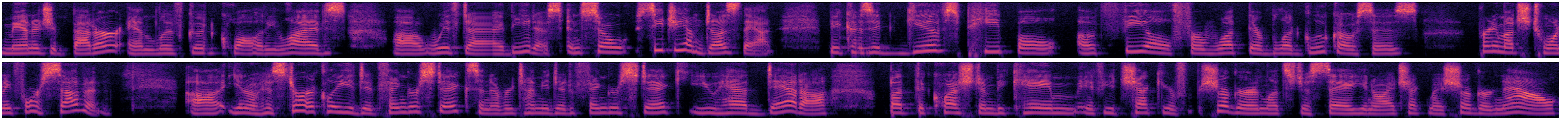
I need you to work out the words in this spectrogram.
manage it better and live good quality lives uh, with diabetes. And so CGM does that because it gives people a feel for what their blood glucose is pretty much 24 7. Uh, you know, historically, you did finger sticks, and every time you did a finger stick, you had data. But the question became if you check your sugar, and let's just say, you know, I check my sugar now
